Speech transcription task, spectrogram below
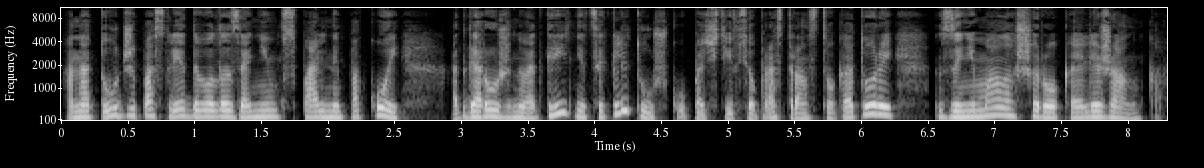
она тут же последовала за ним в спальный покой, отгороженную от гризницы клетушку, почти все пространство которой занимала широкая лежанка.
